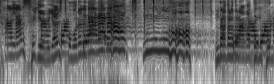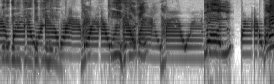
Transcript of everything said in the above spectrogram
শালার ছেলে বলে খবর দাঁড়া দাঁড়া দাঁড়া আমার দেখি ফোন করে দেখি কি দেখি হইল হ্যাঁ? কি হইল রে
